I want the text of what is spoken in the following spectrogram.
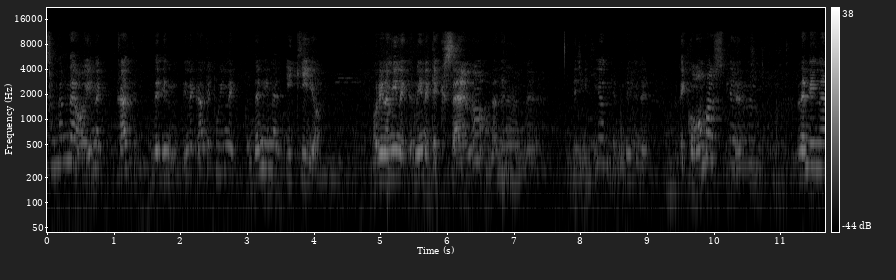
ξαναλέω, είναι κάτι, είναι κάτι που είναι, δεν είναι οικείο. Μπορεί να μην είναι, μην είναι και ξένο, αλλά δεν Ναι. είναι οικείο, γιατί δεν είναι δικό μας και δεν είναι,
